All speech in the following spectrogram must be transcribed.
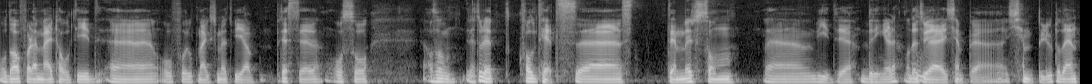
Og da får de mer taletid eh, og får oppmerksomhet via presse. Og så altså, rett og slett kvalitetsstemmer som eh, viderebringer det. Og det tror jeg er kjempe, kjempelurt, og det er en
